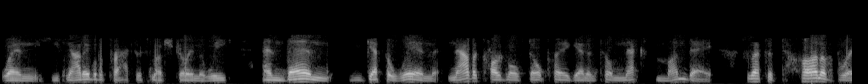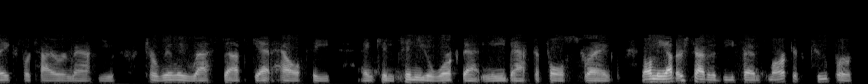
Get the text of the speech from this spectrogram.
when he's not able to practice much during the week, and then you get the win. Now the Cardinals don't play again until next Monday. So that's a ton of break for Tyrann Mathieu to really rest up, get healthy, and continue to work that knee back to full strength. On the other side of the defense, Marcus Cooper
